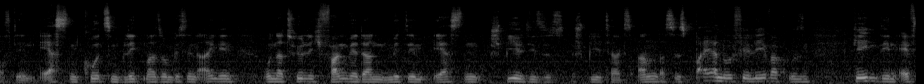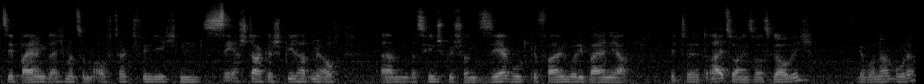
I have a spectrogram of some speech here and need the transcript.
auf den ersten kurzen Blick mal so ein bisschen eingehen. Und natürlich fangen wir dann mit dem ersten Spiel dieses Spieltags an. Das ist Bayern 04 Leverkusen gegen den FC Bayern. Gleich mal zum Auftakt finde ich ein sehr starkes Spiel. Hat mir auch ähm, das Hinspiel schon sehr gut gefallen, wo die Bayern ja mit äh, 3 zu 1 war glaube ich, gewonnen haben, oder?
